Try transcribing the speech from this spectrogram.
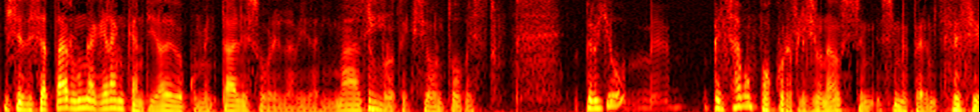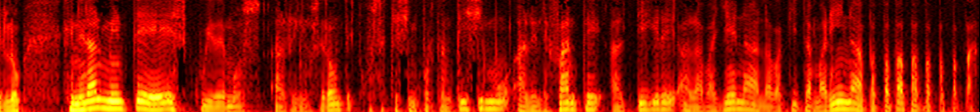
Y se desataron una gran cantidad de documentales sobre la vida animal, su protección, todo esto. Pero yo eh, pensaba un poco, reflexionado, si, me permite decirlo, generalmente es cuidemos al rinoceronte, cosa que es importantísimo, al elefante, al tigre, a la ballena, a la vaquita marina, pa, pa, pa, pa, pa, pa, pa.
